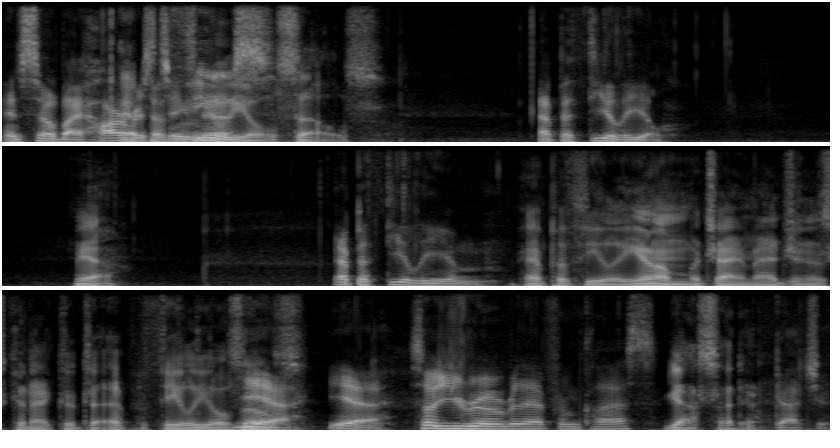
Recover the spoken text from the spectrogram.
And so by harvesting Epithelial this cells. epithelial, Yeah. epithelium. Epithelium, which I imagine is connected to epithelial cells. Yeah, yeah. So you remember that from class? Yes, I do. Gotcha.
